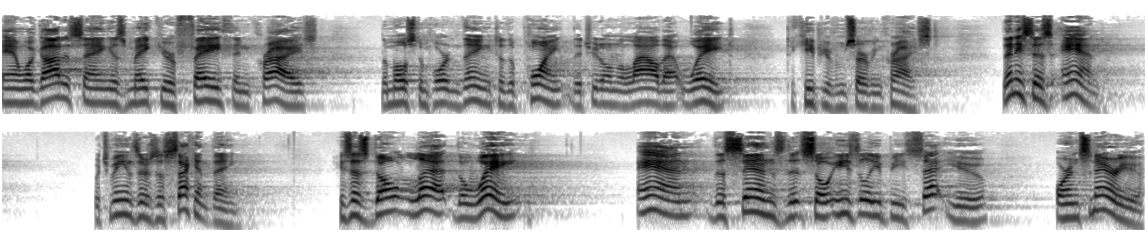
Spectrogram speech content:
And what God is saying is make your faith in Christ the most important thing to the point that you don't allow that weight to keep you from serving Christ. Then he says, and, which means there's a second thing. He says, don't let the weight and the sins that so easily beset you or ensnare you.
